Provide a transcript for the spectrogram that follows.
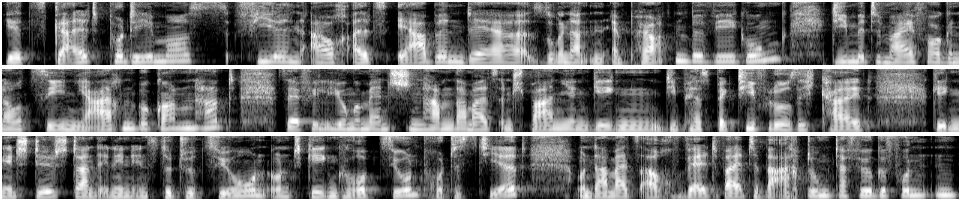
Jetzt galt Podemos vielen auch als Erbin der sogenannten Empörtenbewegung, die Mitte Mai vor genau zehn Jahren begonnen hat. Sehr viele junge Menschen haben damals in Spanien gegen die Perspektivlosigkeit, gegen den Stillstand in den Institutionen und gegen Korruption protestiert und damals auch weltweite Beachtung dafür gefunden.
